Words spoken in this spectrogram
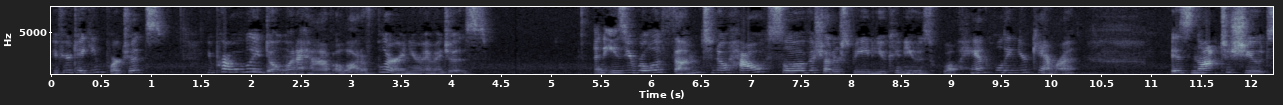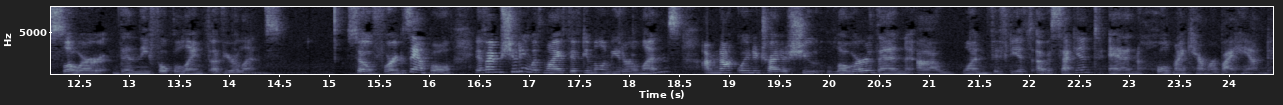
If you're taking portraits, you probably don't want to have a lot of blur in your images. An easy rule of thumb to know how slow of a shutter speed you can use while hand holding your camera is not to shoot slower than the focal length of your lens. So for example, if I'm shooting with my 50 millimeter lens, I'm not going to try to shoot lower than uh, 1 50th of a second and hold my camera by hand.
